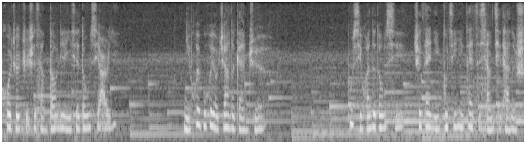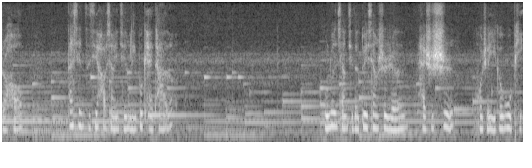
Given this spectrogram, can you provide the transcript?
或者只是想叨念一些东西而已。你会不会有这样的感觉？不喜欢的东西，却在你不经意再次想起它的时候，发现自己好像已经离不开它了。无论想起的对象是人，还是事，或者一个物品。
